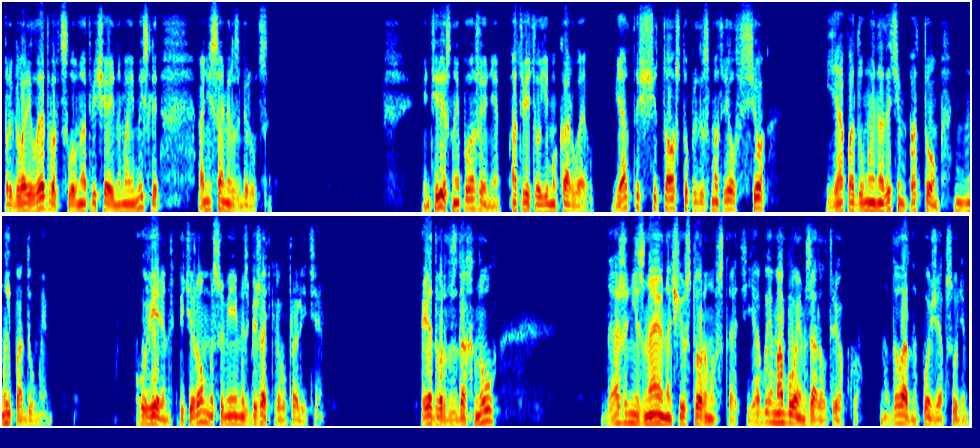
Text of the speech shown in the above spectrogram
проговорил Эдвард, словно отвечая на мои мысли. Они сами разберутся. Интересное положение, ответил ему Карлайл. Я-то считал, что предусмотрел все. Я подумаю над этим потом. Мы подумаем. Уверен, в пятером мы сумеем избежать кровопролития. Эдвард вздохнул даже не знаю, на чью сторону встать. Я бы им обоим задал трепку. Ну да ладно, позже обсудим.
